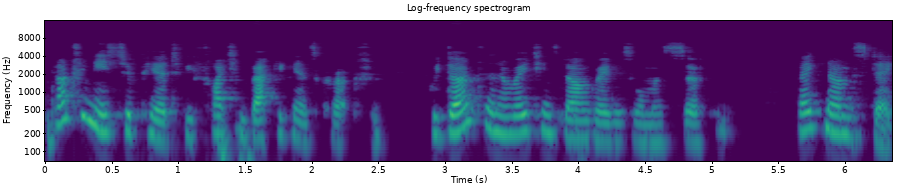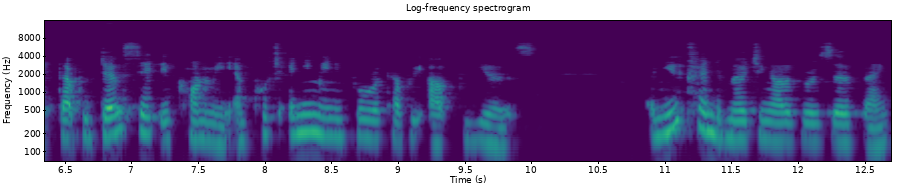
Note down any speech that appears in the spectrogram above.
The country needs to appear to be fighting back against corruption. If we don't, then a ratings downgrade is almost certain. Make no mistake, that would devastate the economy and push any meaningful recovery out for years. A new trend emerging out of the Reserve Bank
